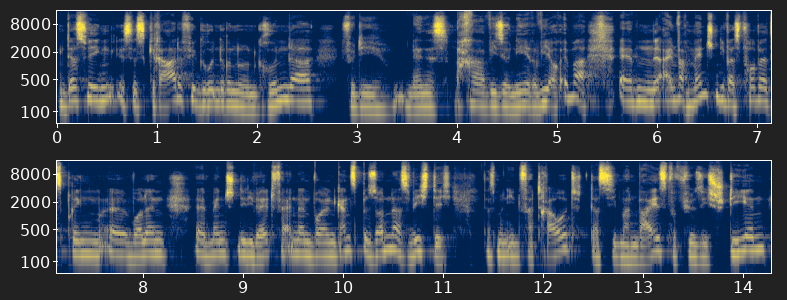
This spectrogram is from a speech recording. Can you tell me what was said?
Und deswegen ist es gerade für Gründerinnen und Gründer, für die, nennen es Macher, Visionäre, wie auch immer, ähm, einfach Menschen, die was vorwärts bringen äh, wollen, äh, Menschen, die die Welt verändern wollen, ganz besonders wichtig, dass man ihnen vertraut, dass sie, man weiß, wofür sie stehen,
